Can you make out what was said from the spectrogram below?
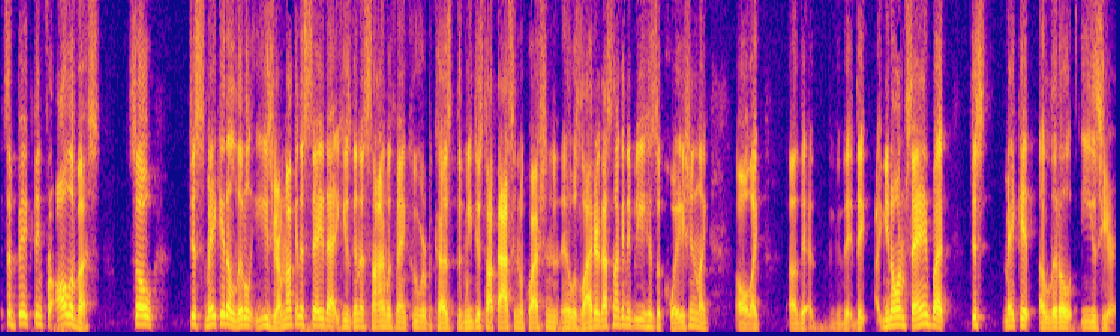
It's a big thing for all of us. So just make it a little easier. I'm not going to say that he's going to sign with Vancouver because the media stopped asking him a question and it was lighter. That's not going to be his equation. Like, oh, like, uh, they, they, they, you know what I'm saying? But just make it a little easier.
